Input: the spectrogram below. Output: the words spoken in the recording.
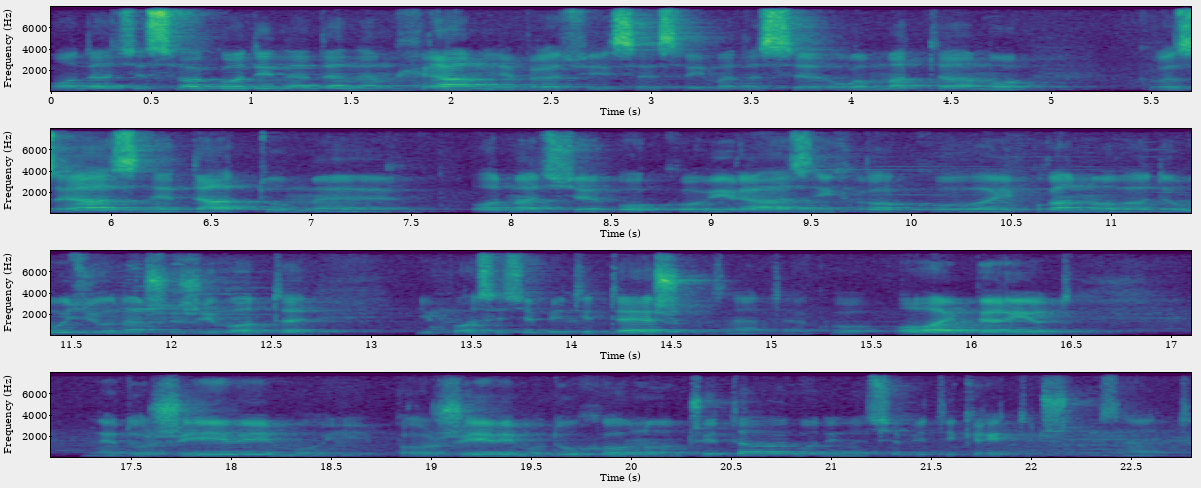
onda će sva godina da nam hramlje, braći i sestre, ima da se lomatamo kroz razne datume, odmah će okovi raznih rokova i planova da uđu u naše živote i posle će biti teško, znate, ako ovaj period ne doživimo i proživimo duhovno, čitava godina će biti kritična, znate.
